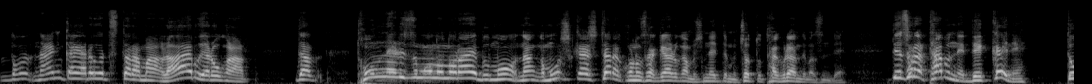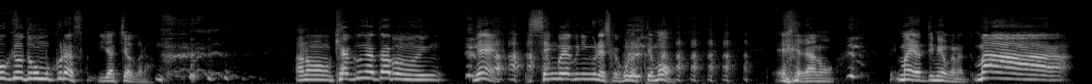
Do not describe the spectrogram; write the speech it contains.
ど、何かやるっつったら、まあ、ライブやろうかな。だトンネルズもののライブも、なんかもしかしたらこの先あるかもしれないってもちょっと企んでますんで。で、それは多分ね、でっかいね、東京ドームクラスやっちゃうから。あの、客が多分、ね、1500人ぐらいしか来なくても、え、あの、まあやってみようかなと。まあ、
